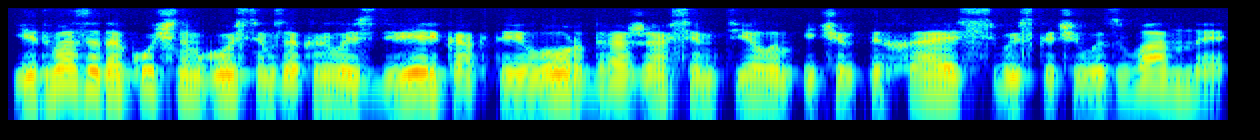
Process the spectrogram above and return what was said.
Едва за докучным гостем закрылась дверь, как Тейлор, дрожа всем телом и чертыхаясь, выскочил из ванны,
